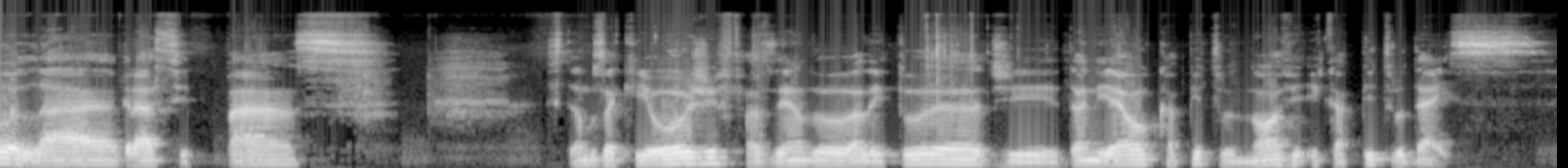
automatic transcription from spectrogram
Olá, graça e paz. Estamos aqui hoje fazendo a leitura de Daniel, capítulo 9 e capítulo 10.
